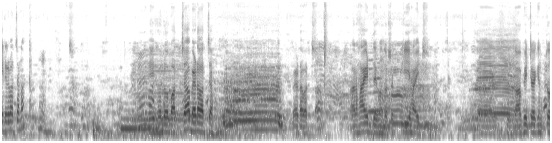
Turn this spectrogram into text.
এটার বাচ্চা না? এই হলো বাচ্চা বেড়া বাচ্চা। বেড়া বাচ্চা। আর হাইট দেখুন দর্শক কি হাইট আর গাভিটা কিন্তু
